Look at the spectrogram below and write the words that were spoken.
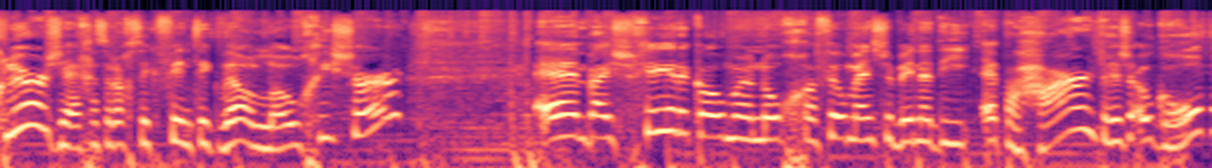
kleur zeggen. Toen dacht ik, vind ik wel logischer. En bij scheren komen nog veel mensen binnen die appen haar. Er is ook Rob.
